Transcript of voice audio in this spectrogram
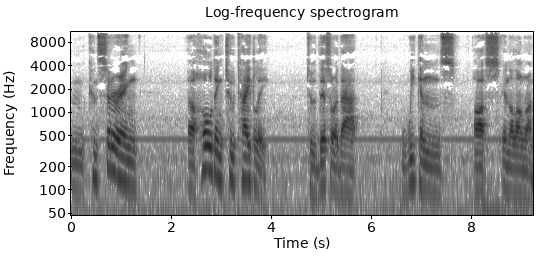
mm, considering uh, holding too tightly to this or that weakens us in the long run.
